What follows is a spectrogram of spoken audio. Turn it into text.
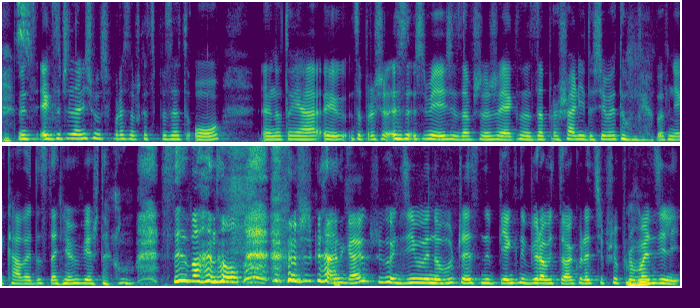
Więc... Więc jak zaczynaliśmy współpracę na przykład z PZU, no to ja e, śmieję się zawsze, że jak nas zapraszali do siebie, to mówię, pewnie kawę dostaniemy, wiesz, taką sywaną w szklankach. Przychodzimy, nowoczesny, piękny biurowiec, to akurat się przeprowadzili.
